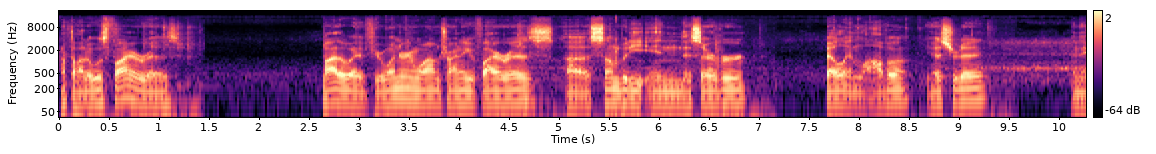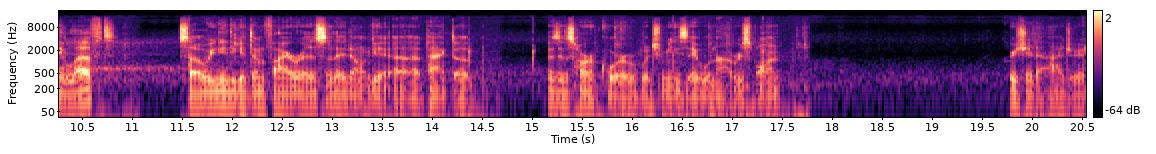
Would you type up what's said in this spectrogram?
I thought it was fire res. By the way, if you're wondering why I'm trying to get fire res, uh, somebody in the server fell in lava yesterday and they left. So we need to get them fire res so they don't get uh, packed up. Because it's hardcore, which means they will not respawn. Appreciate that, Hydrate.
